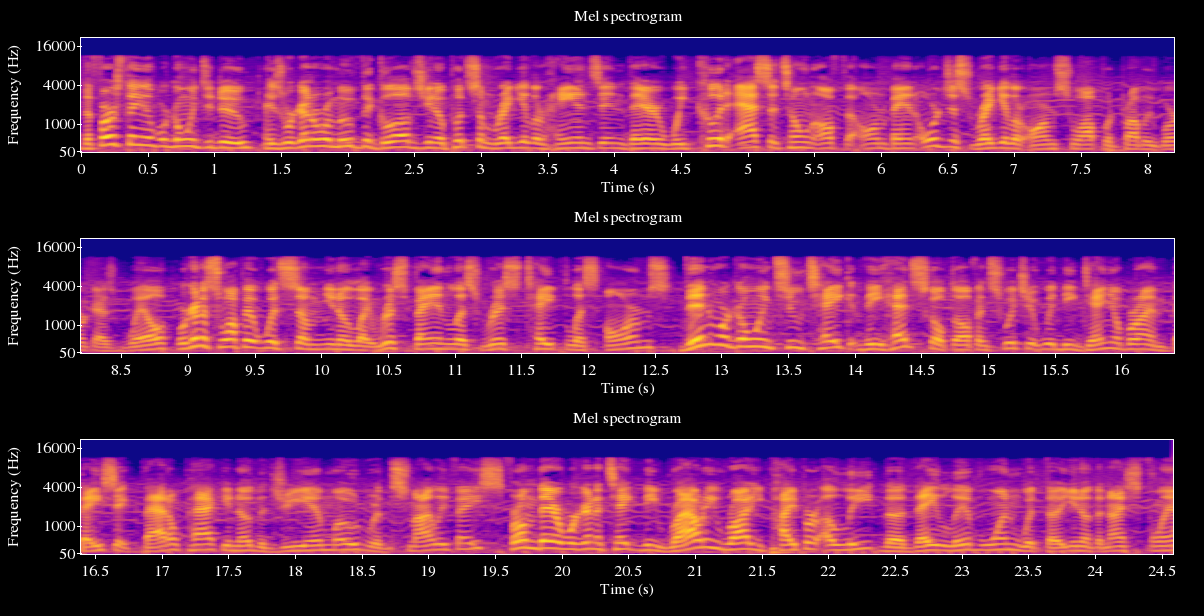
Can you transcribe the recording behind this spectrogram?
The first thing that we're going to do is we're going to remove the gloves, you know, put some regular hands in there. We could acetone off the armband or just regular arm swap would probably work as well. We're going to swap it with some, you know, like wristbandless, wrist tapeless arms. Then we're going to take the head sculpt off and switch it with the Daniel Bryan basic battle pack, you know, the GM mode with the smiley face. From there, we're going to take the Rowdy Roddy Piper Elite, the They Live one with the, you know, the nice flannel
